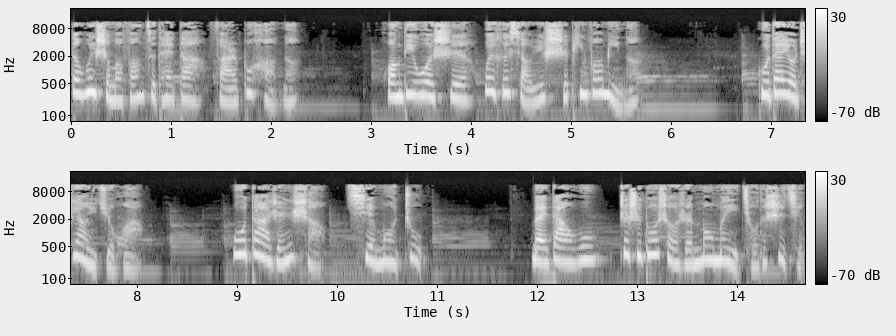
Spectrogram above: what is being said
但为什么房子太大反而不好呢？皇帝卧室为何小于十平方米呢？古代有这样一句话：“屋大人少，切莫住。”买大屋，这是多少人梦寐以求的事情，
